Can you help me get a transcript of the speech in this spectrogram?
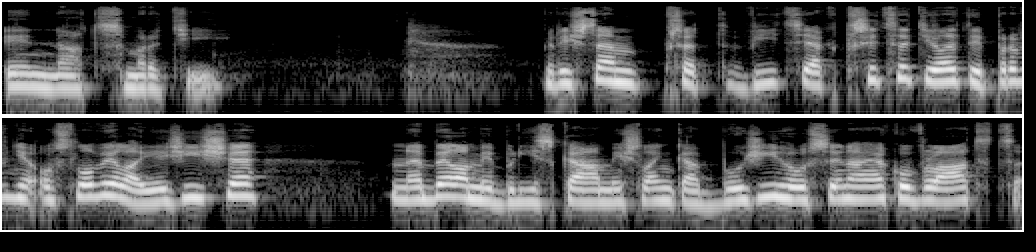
i nad smrtí. Když jsem před víc jak 30 lety prvně oslovila Ježíše, nebyla mi blízká myšlenka božího syna jako vládce.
